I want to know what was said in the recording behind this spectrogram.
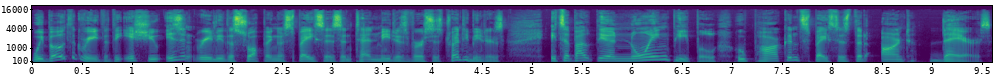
We both agreed that the issue isn't really the swapping of spaces in 10 metres versus 20 metres. It's about the annoying people who park in spaces that aren't theirs.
